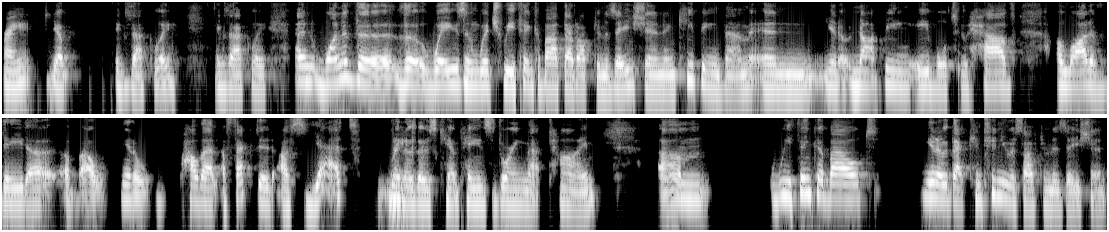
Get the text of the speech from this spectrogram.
right? Yep. Exactly. Exactly. And one of the the ways in which we think about that optimization and keeping them and you know not being able to have a lot of data about you know how that affected us yet right. you know those campaigns during that time um, we think about you know that continuous optimization.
